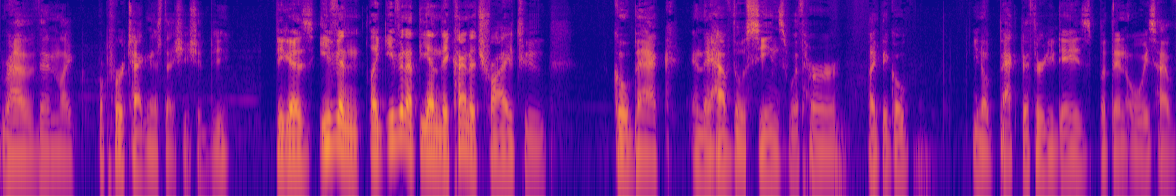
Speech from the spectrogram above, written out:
rather than like a protagonist that she should be. Because even like even at the end they kind of try to go back and they have those scenes with her like they go you know back to 30 days but then always have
